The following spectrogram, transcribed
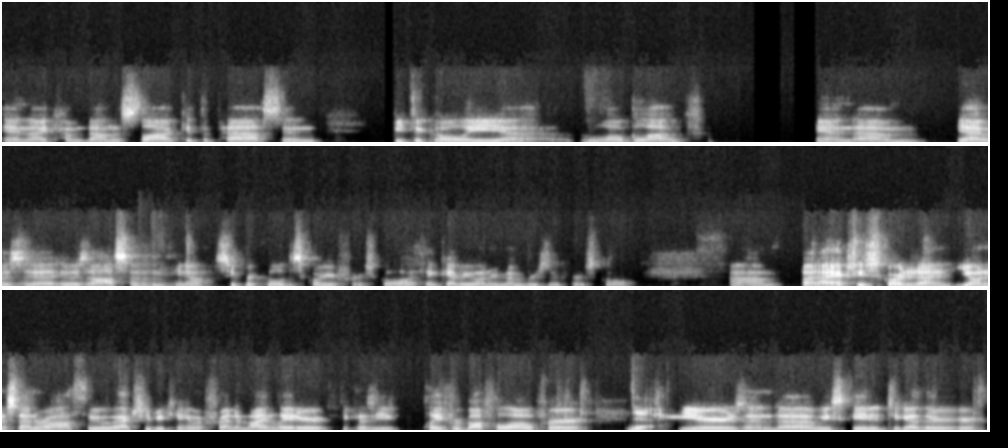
and I come down the slot, get the pass, and beat the goalie uh, low glove, and um, yeah, it was uh, it was awesome. You know, super cool to score your first goal. I think everyone remembers their first goal. Um, but I actually scored it on Jonas Enroth, who actually became a friend of mine later because he played for Buffalo for yeah. years, and uh, we skated together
